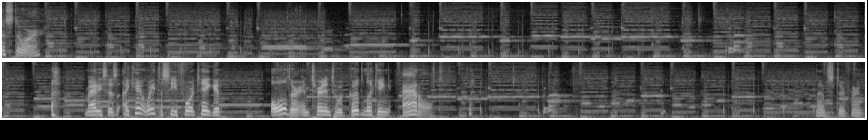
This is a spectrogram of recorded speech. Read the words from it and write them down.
The store. Maddie says, I can't wait to see Forte get older and turn into a good-looking adult. That's different.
